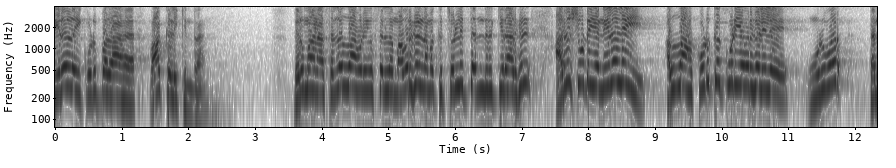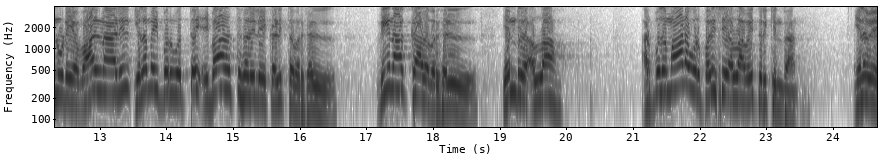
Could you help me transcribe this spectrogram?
நிழலை கொடுப்பதாக வாக்களிக்கின்றான். பெருமானா ஸல்லல்லாஹு செல்லும் அவர்கள் நமக்கு சொல்லித் தந்திருக்கிறார்கள் அரிசுடைய நிழலை அல்லாஹ் கொடுக்கக்கூடியவர்களிலே ஒருவர் தன்னுடைய வாழ்நாளில் இளமை பருவத்தை இபாதத்துகளிலே கழித்தவர்கள் வீணாக்காதவர்கள் என்று அல்லாஹ் அற்புதமான ஒரு பரிசை அல்லாஹ் வைத்திருக்கின்றான். எனவே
